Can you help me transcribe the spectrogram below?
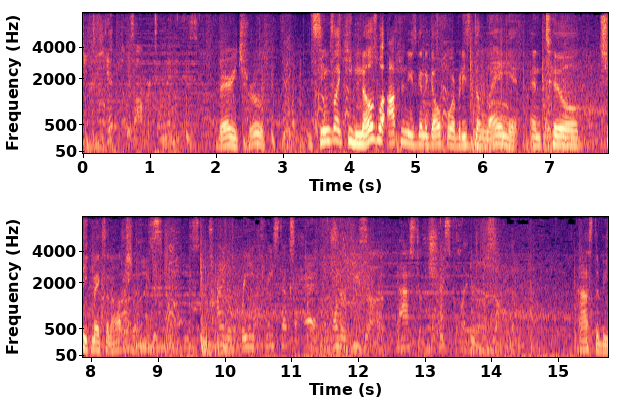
to get those opportunities. Very true. It seems like he knows what option he's gonna go for, but he's delaying it until Sheik makes an option. He's, trying to read three steps ahead. I wonder if he's a master chess player or something. Has to be.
